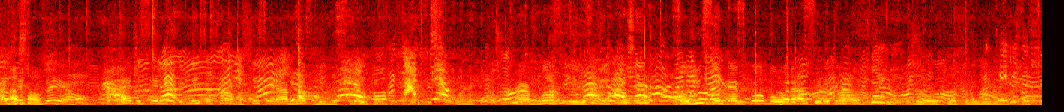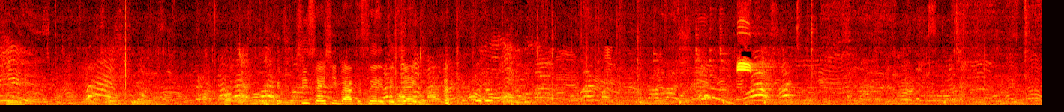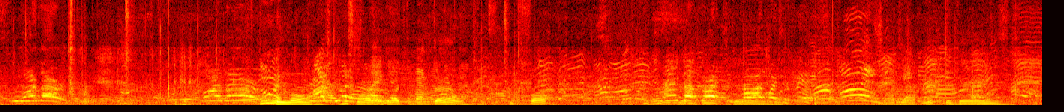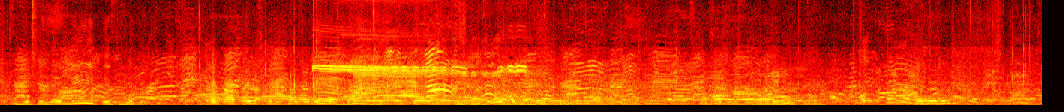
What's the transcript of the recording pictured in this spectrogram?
I I just saw. was there. I had to sitting next to Lisa Thomas. She said, I must be mistaken. I must be. So you sent that scoreboard, I sent it to. No, it's nothing in there. That's true. That's true. She said she about to send it to Jalen. Oh Lord, that's why I don't like to be down too. Why did I pick the game? Whooping. They need this whooping. They thought they was gonna come over here and dominate.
